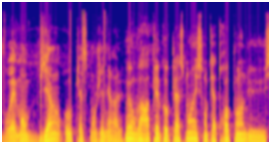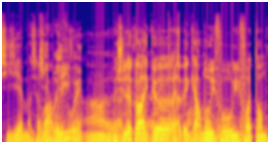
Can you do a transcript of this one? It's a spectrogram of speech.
vraiment bien au classement général. Oui, on va rappeler qu'au classement, ils sont qu'à 3 points du 6ème, à Qui savoir est Brive, Brive. ouais. hein, euh, je suis d'accord avec, euh, 13 avec. Arnaud, il faut, il faut attendre.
